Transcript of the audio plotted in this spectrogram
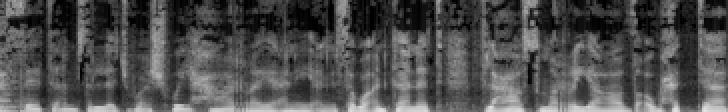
حسيت أمس الأجواء شوي حارة يعني يعني سواء كانت في العاصمة الرياض أو حتى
